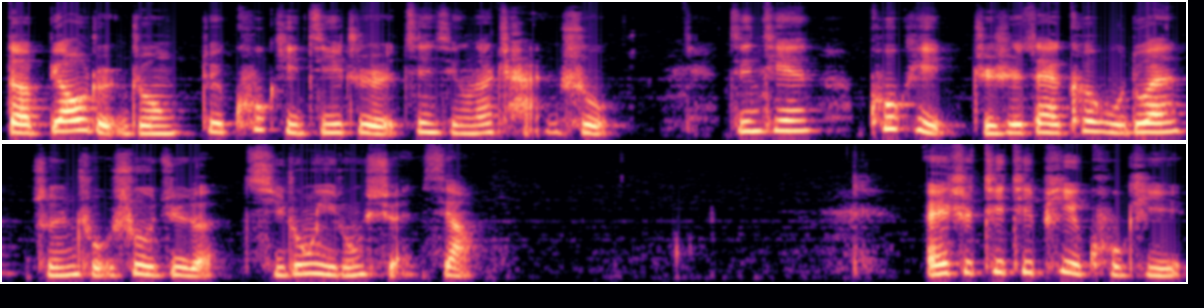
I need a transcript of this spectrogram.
的标准中对 cookie 机制进行了阐述。今天，cookie 只是在客户端存储数据的其中一种选项。HTTP cookie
